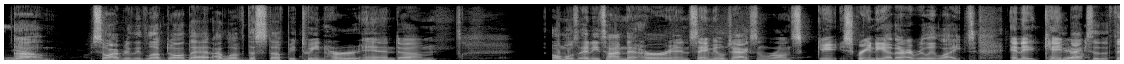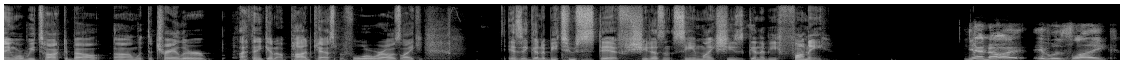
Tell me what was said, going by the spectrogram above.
Yeah. Um, so I really loved all that. I loved the stuff between her and um, almost any time that her and Samuel Jackson were on screen, screen together, I really liked. And it came Yeah. back to the thing where we talked about um, with the trailer. I think in a podcast before where I was like, "Is it going to be too stiff? She doesn't seem like she's going to be funny." yeah, no, it, it was like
